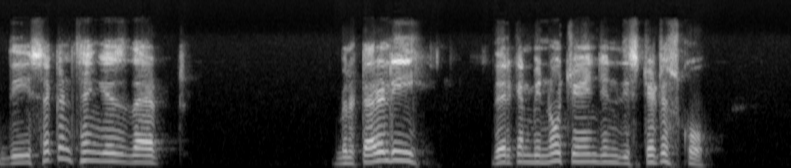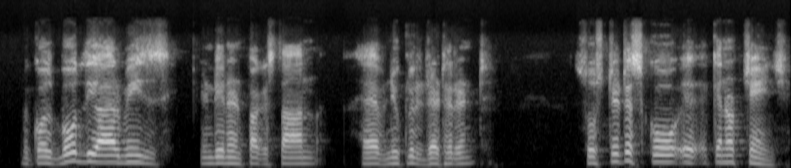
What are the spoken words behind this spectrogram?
The second thing is that militarily there can be no change in the status quo because both the armies, Indian and Pakistan, have nuclear deterrent. So status quo eh, cannot change,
